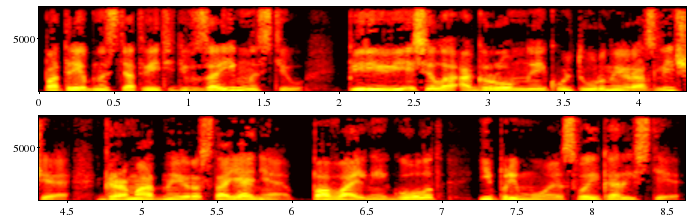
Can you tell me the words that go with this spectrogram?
Потребность ответить взаимностью перевесила огромные культурные различия, громадные расстояния, повальный голод и прямое своекорыстие.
